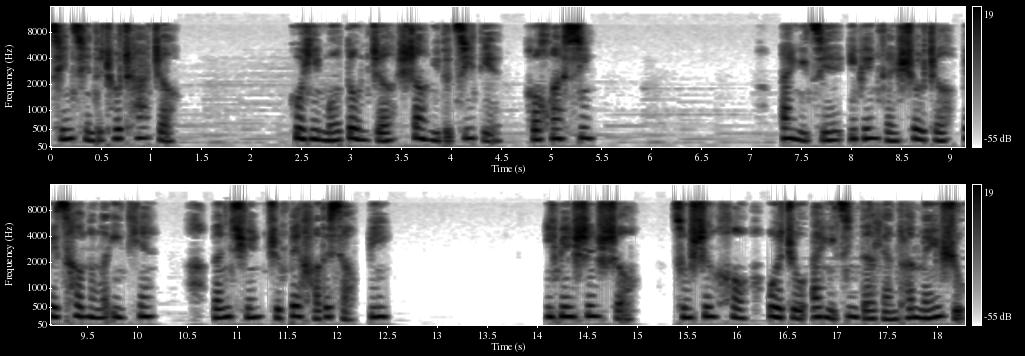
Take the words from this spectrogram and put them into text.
浅浅的抽插着，故意磨动着少女的基点和花心。安雨洁一边感受着被操弄了一天、完全准备好的小臂，一边伸手从身后握住安雨静的两团美乳，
